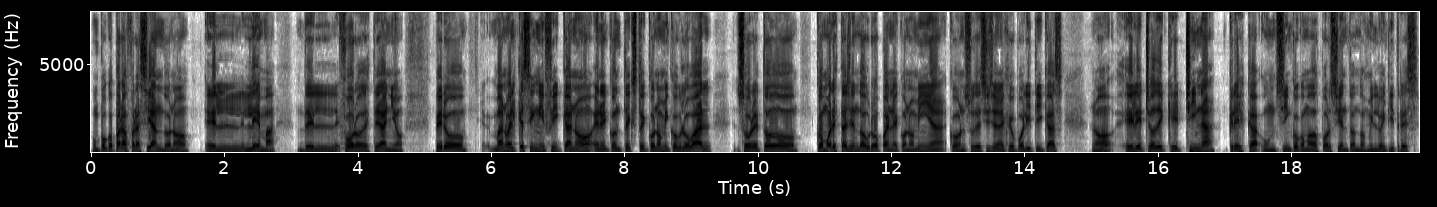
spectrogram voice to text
un poco parafraseando, ¿no? El lema del foro de este año. Pero, Manuel, ¿qué significa, no, en el contexto económico global, sobre todo cómo le está yendo a Europa en la economía con sus decisiones geopolíticas, no, el hecho de que China crezca un 5,2% en 2023?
